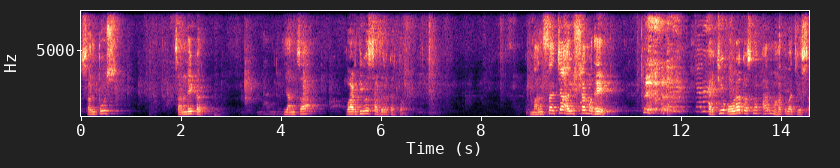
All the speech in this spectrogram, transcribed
संतोष चांदेकर यांचा वाढदिवस साजरा करतो. माणसाच्या आयुष्यामध्ये त्याची ओळख असणं फार महत्त्वाची असतं.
